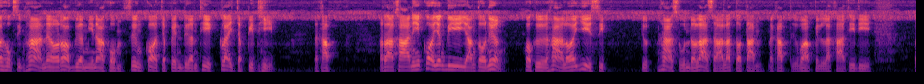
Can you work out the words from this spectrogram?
2565 ในรอบเดือนมีนาคม ซึ่งก็จะเป็นเดือนที่ใกล้จะปิดหีบนะครับ ราคานี้ก็ยังดีอย่างต่อเนื่องก็คือ 520.50 ดอลลาร์สหรัฐต่อตันนะครับ ถือว่าเป็นราคาที่ดีไป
